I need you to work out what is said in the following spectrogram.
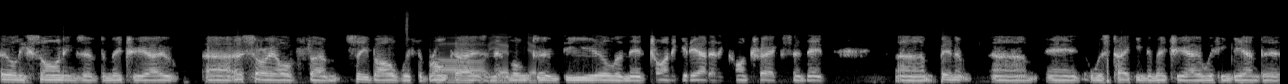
early signings of Demetriou, uh, sorry, of um, Seibold with the Broncos Oh, and yep, that long-term deal, and then trying to get out of the contracts, and then um, Bennett um, and was taking Demetriou with him down to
